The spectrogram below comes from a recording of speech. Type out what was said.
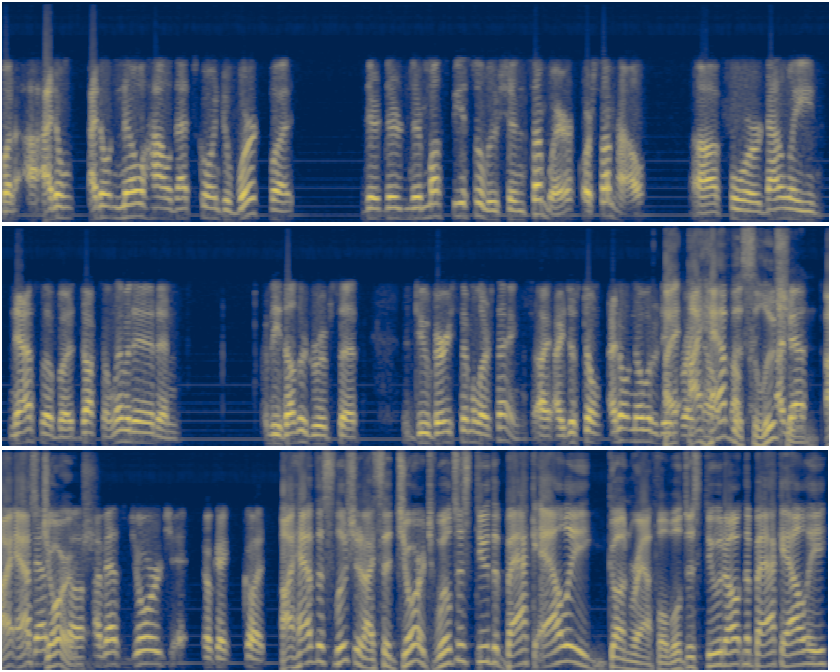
but I don't I don't know how that's going to work. But there there there must be a solution somewhere or somehow uh, for not only NASA but Ducks Unlimited and these other groups that do very similar things. I, I just don't I don't know what it is I, right I now. have the solution. asked- I I've asked uh, George. I've asked George. Okay, go ahead. I have the solution. I said, George, we'll just do the back alley gun raffle. We'll just do it out in the back alley.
